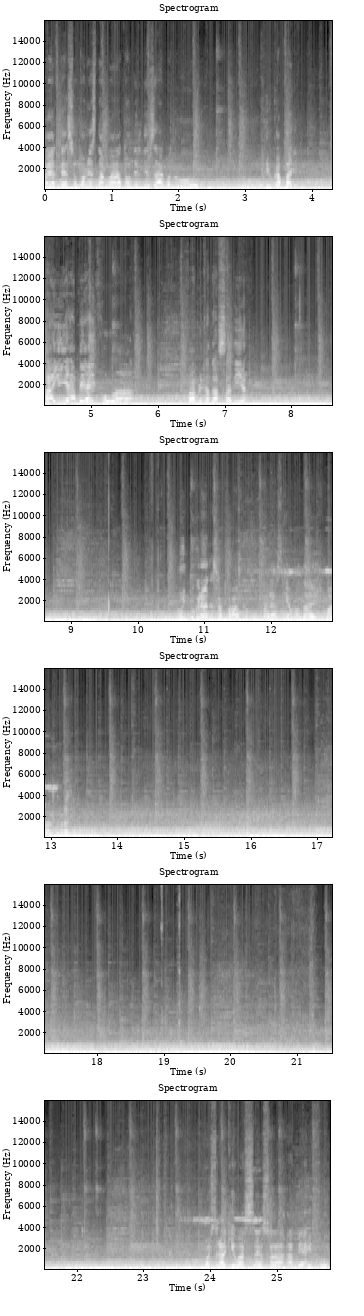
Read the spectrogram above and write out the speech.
vai até São Lourenço da Mata, onde ele deságua no, no Rio Capari. Aí é a BR a fábrica da Sadia. Muito grande essa fábrica, parece que é uma das maiores do Brasil. Mostrar aqui o acesso à, BR Full.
